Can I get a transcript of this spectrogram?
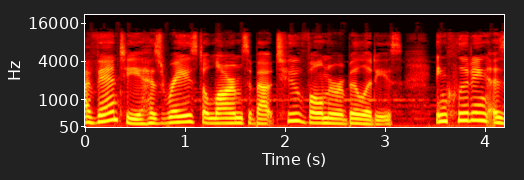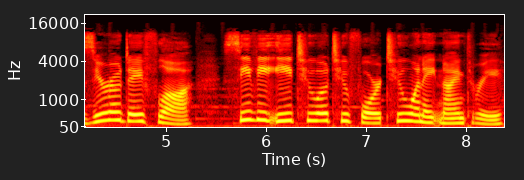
Ivanti has raised alarms about two vulnerabilities, including a zero day flaw, CVE 2024 21893,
